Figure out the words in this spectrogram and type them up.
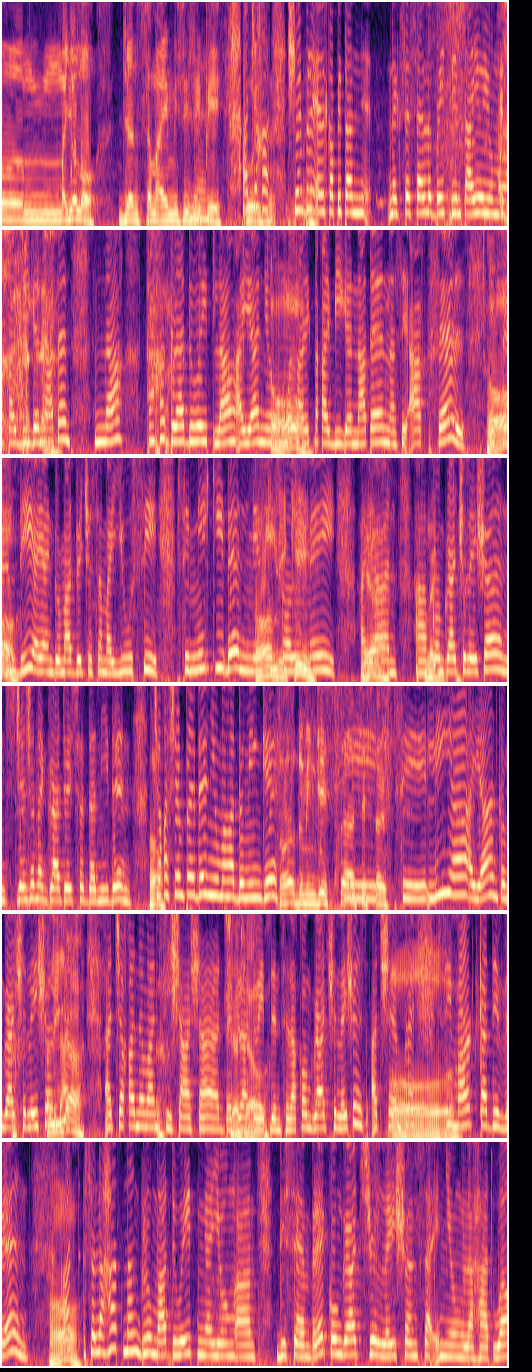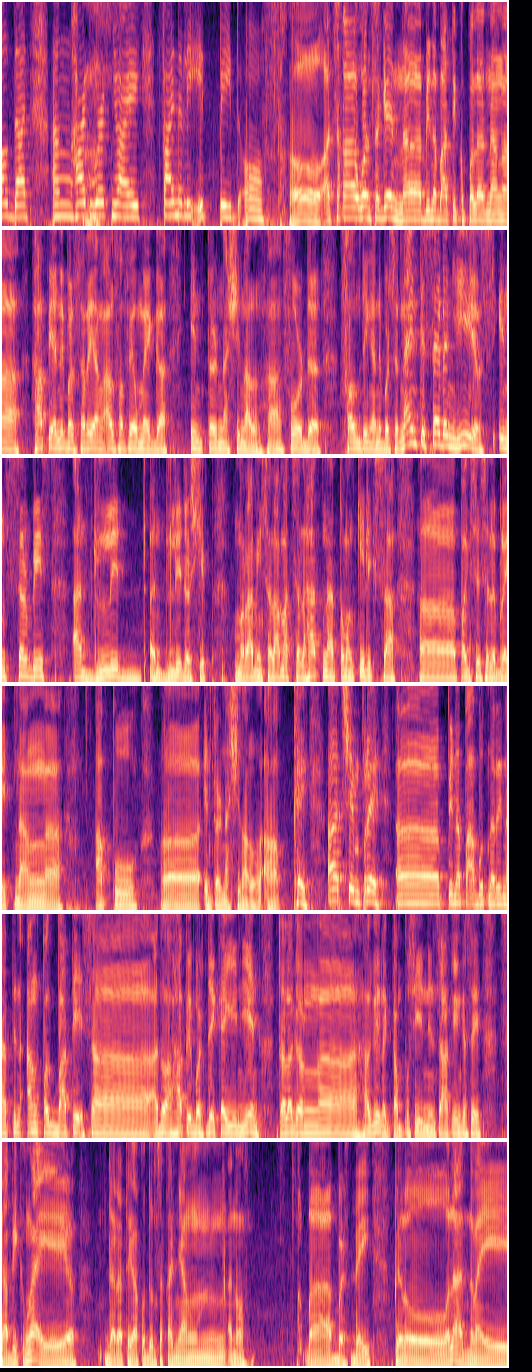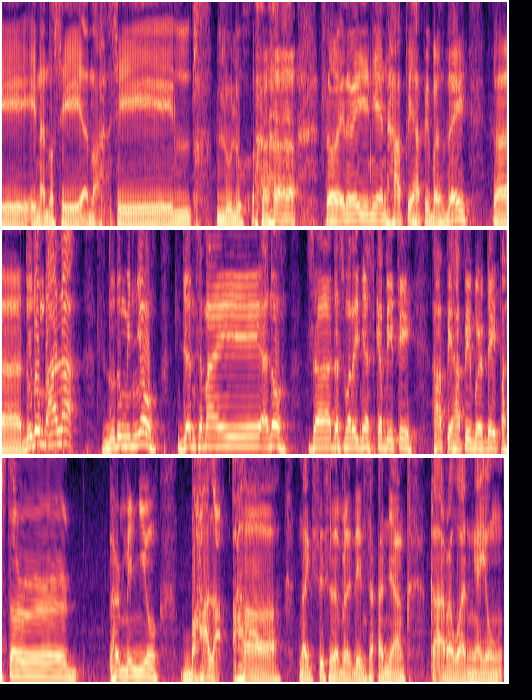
Mayolo dyan sa may Mississippi. Yes. At saka, syempre, El Capitan, nagse-celebrate din tayo yung mga kaibigan natin na kakagraduate lang. Ayan, yung Oo. matalik na kaibigan natin na si Axel. Effendi. Ayan, graduate siya sa may UC. Si Mickey din, Milky Oh, Mickey. Solmay. Ayan, Yeah. um, Nag- congratulations. Diyan siya nag-graduate sa Dunedin. Oh. Tsaka syempre din yung mga Dominguez. Oh, Dominguez uh, sisters. Si Lia, ayan, congratulations. Lia. At, at saka naman si Shasha, nag-graduate oh. din sila. Congratulations. At syempre, Oh. si Mark Cadiven. Oh. At sa lahat ng graduate ngayong um, Disembre, congratulations sa inyong lahat. Well done. Ang hard work nyo ay finally it paid off. Oh, at saka once again, na binabati ko pala ng ah, happy anniversary ang Alpha Phi Omega International ha for the founding anniversary 97 years in service and lead and leadership. Maraming salamat sa lahat na tumangkilik sa ah, pagse-celebrate ng ah, Apo uh, International. Okay. At syempre, uh, pinapaabot na rin natin ang pagbati sa ano happy birthday kay Yin Yin. Talagang uh, agay nagtampo si Yin sa akin kasi sabi ko nga eh darating ako doon sa kanyang ano ba birthday. Pero wala na may inano si ano ah, si Lulu. So anyway yun yan. Happy happy birthday. Ah, Dudong bahala! Dudong Minyo! Diyan sa may ano sa Dasmariñas Cavite. Happy happy birthday Pastor Herminio Bahala. Ah, nagse-celebrate din sa kanyang kaarawan ngayong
